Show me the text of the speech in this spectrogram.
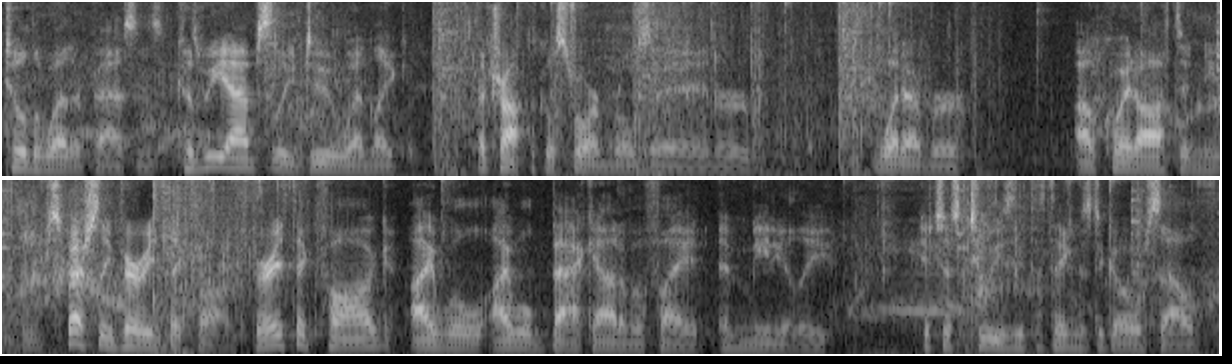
till the weather passes. Because we absolutely do when, like, a tropical storm rolls in or whatever. I'll quite often, especially very thick fog. Very thick fog, I will I will back out of a fight immediately. It's just too easy for things to go south.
